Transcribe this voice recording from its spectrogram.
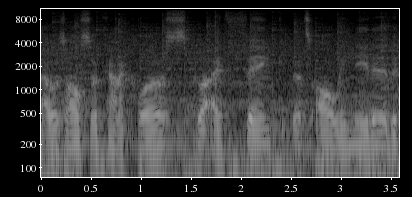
That was also kind of close, but I think that's all we needed.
